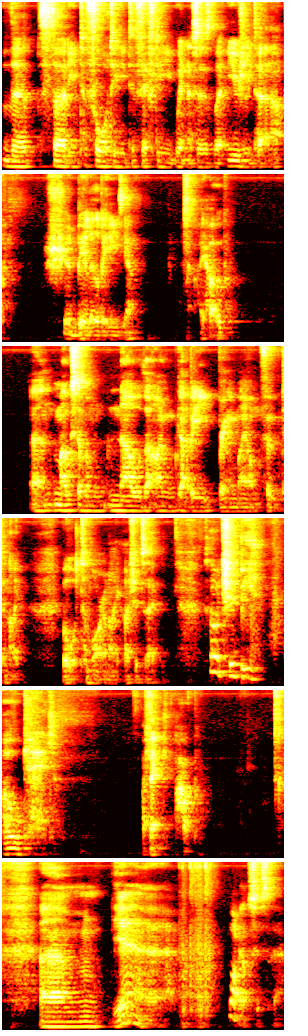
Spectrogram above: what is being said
the 30 to 40 to 50 witnesses that usually turn up should be a little bit easier, I hope. And most of them know that I'm going to be bringing my own food tonight, or tomorrow night, I should say. So it should be okay. I think, I hope. Um, yeah. What else is there?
